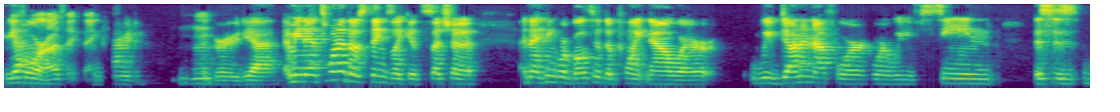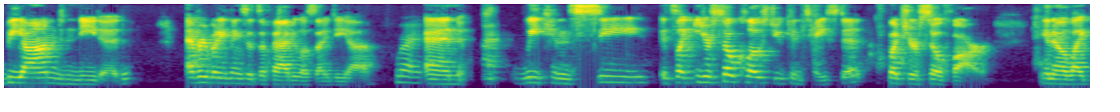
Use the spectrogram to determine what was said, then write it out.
yeah. for us, I think. Agreed. Mhm. Agreed. Yeah. I mean, it's one of those things. Like it's such a, and I think we're both at the point now where we've done enough work where we've seen this is beyond needed. Everybody thinks it's a fabulous idea, Right. and we can see. It's like you're so close, you can taste it, but you're so far. You know, like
